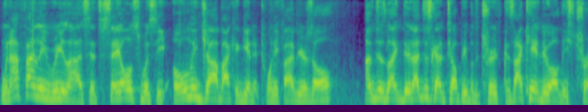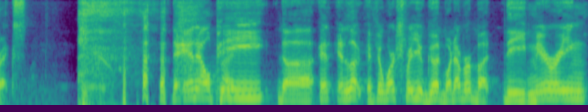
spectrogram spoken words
When I finally realized that sales was the only job I could get at 25 years old, I'm just like, dude, I just got to tell people the truth because I can't do all these tricks. The NLP, right. the and, and look, if it works for you, good, whatever. But the mirroring,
